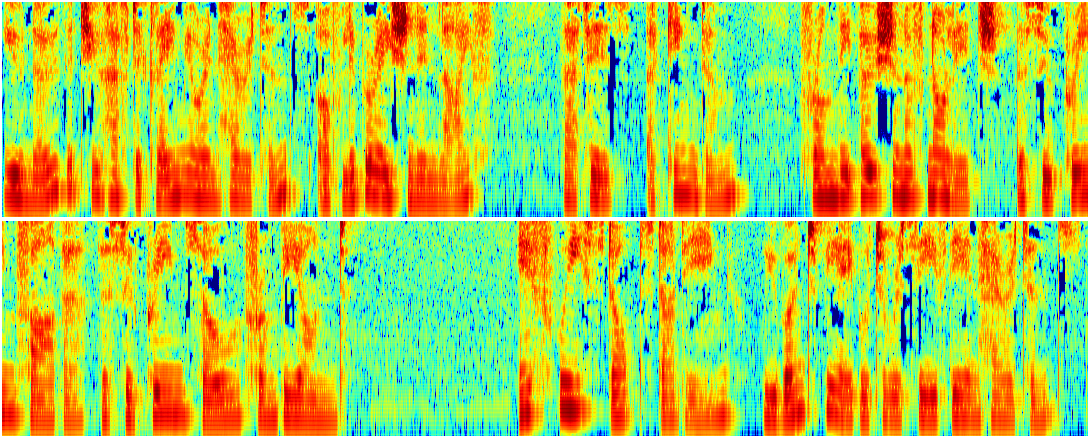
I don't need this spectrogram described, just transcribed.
you know that you have to claim your inheritance of liberation in life that is, a kingdom, from the ocean of knowledge, the Supreme Father, the Supreme Soul from beyond. If we stop studying, we won't be able to receive the inheritance.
